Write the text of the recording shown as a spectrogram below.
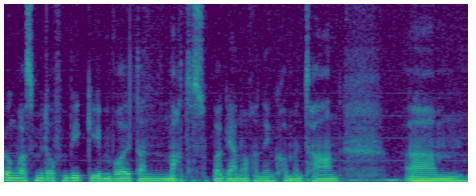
irgendwas mit auf den Weg geben wollt, dann macht das super gerne auch in den Kommentaren. Ähm,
